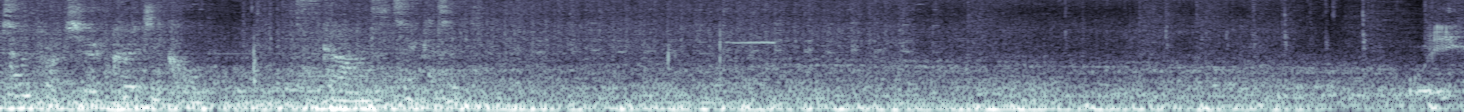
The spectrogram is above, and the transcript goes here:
Temperature critical. Scan detected. Wait.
